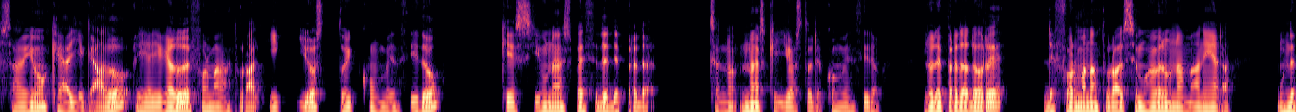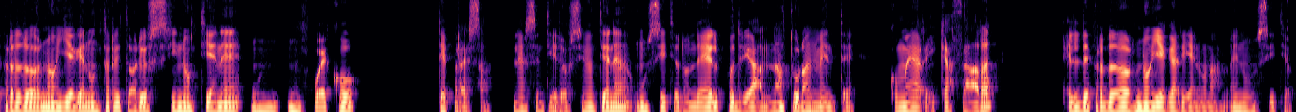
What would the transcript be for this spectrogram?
sabíamos que ha llegado y ha llegado de forma natural. Y yo estoy convencido que si una especie de depredador, o sea, no, no es que yo estoy convencido, los depredadores de forma natural se mueven de una manera. Un depredador no llega en un territorio si no tiene un, hueco de presa, en el sentido, si no tiene un sitio donde él podría naturalmente comer y cazar, el depredador no llegaría en, en un sitio.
